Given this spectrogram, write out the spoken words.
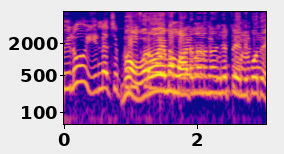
వీలు ఈయన చెప్పు నువ్వు ఏమో మాట్లాడనని చెప్పి వెళ్ళిపోతే.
